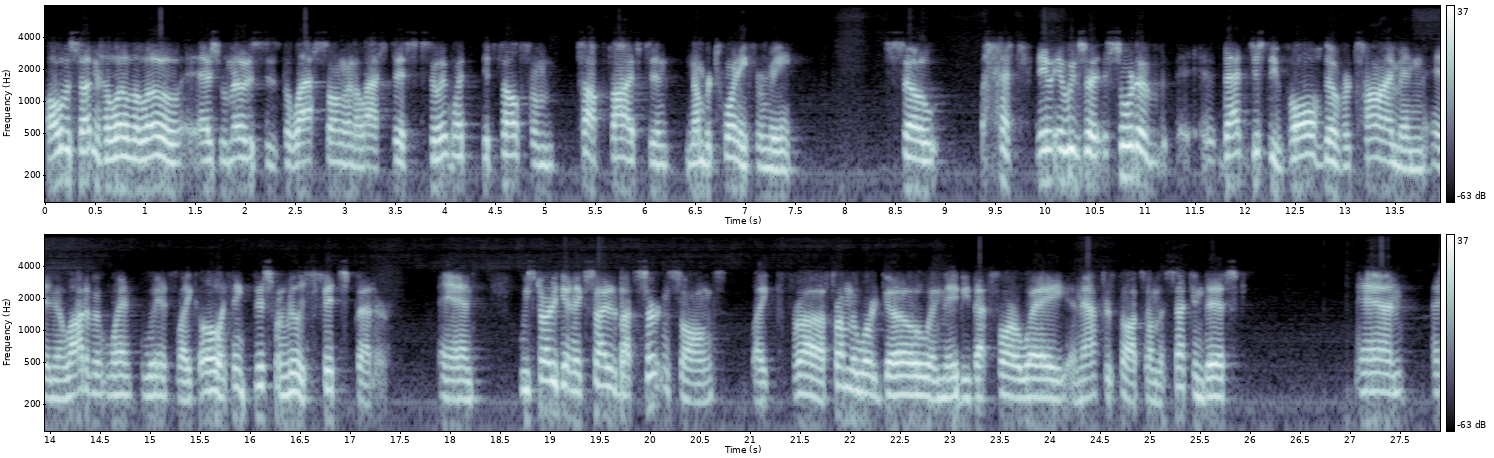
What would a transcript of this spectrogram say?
All of a sudden, "Hello, Hello," as you'll notice, is the last song on the last disc. So it went, it fell from top five to number twenty for me. So it, it was a sort of that just evolved over time, and and a lot of it went with like, oh, I think this one really fits better, and we started getting excited about certain songs like uh, from the word go and maybe that far away and afterthoughts on the second disc. And i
